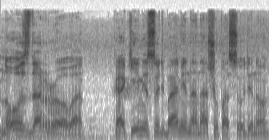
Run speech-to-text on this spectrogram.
Ну, здорово. Какими судьбами на нашу посудину?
